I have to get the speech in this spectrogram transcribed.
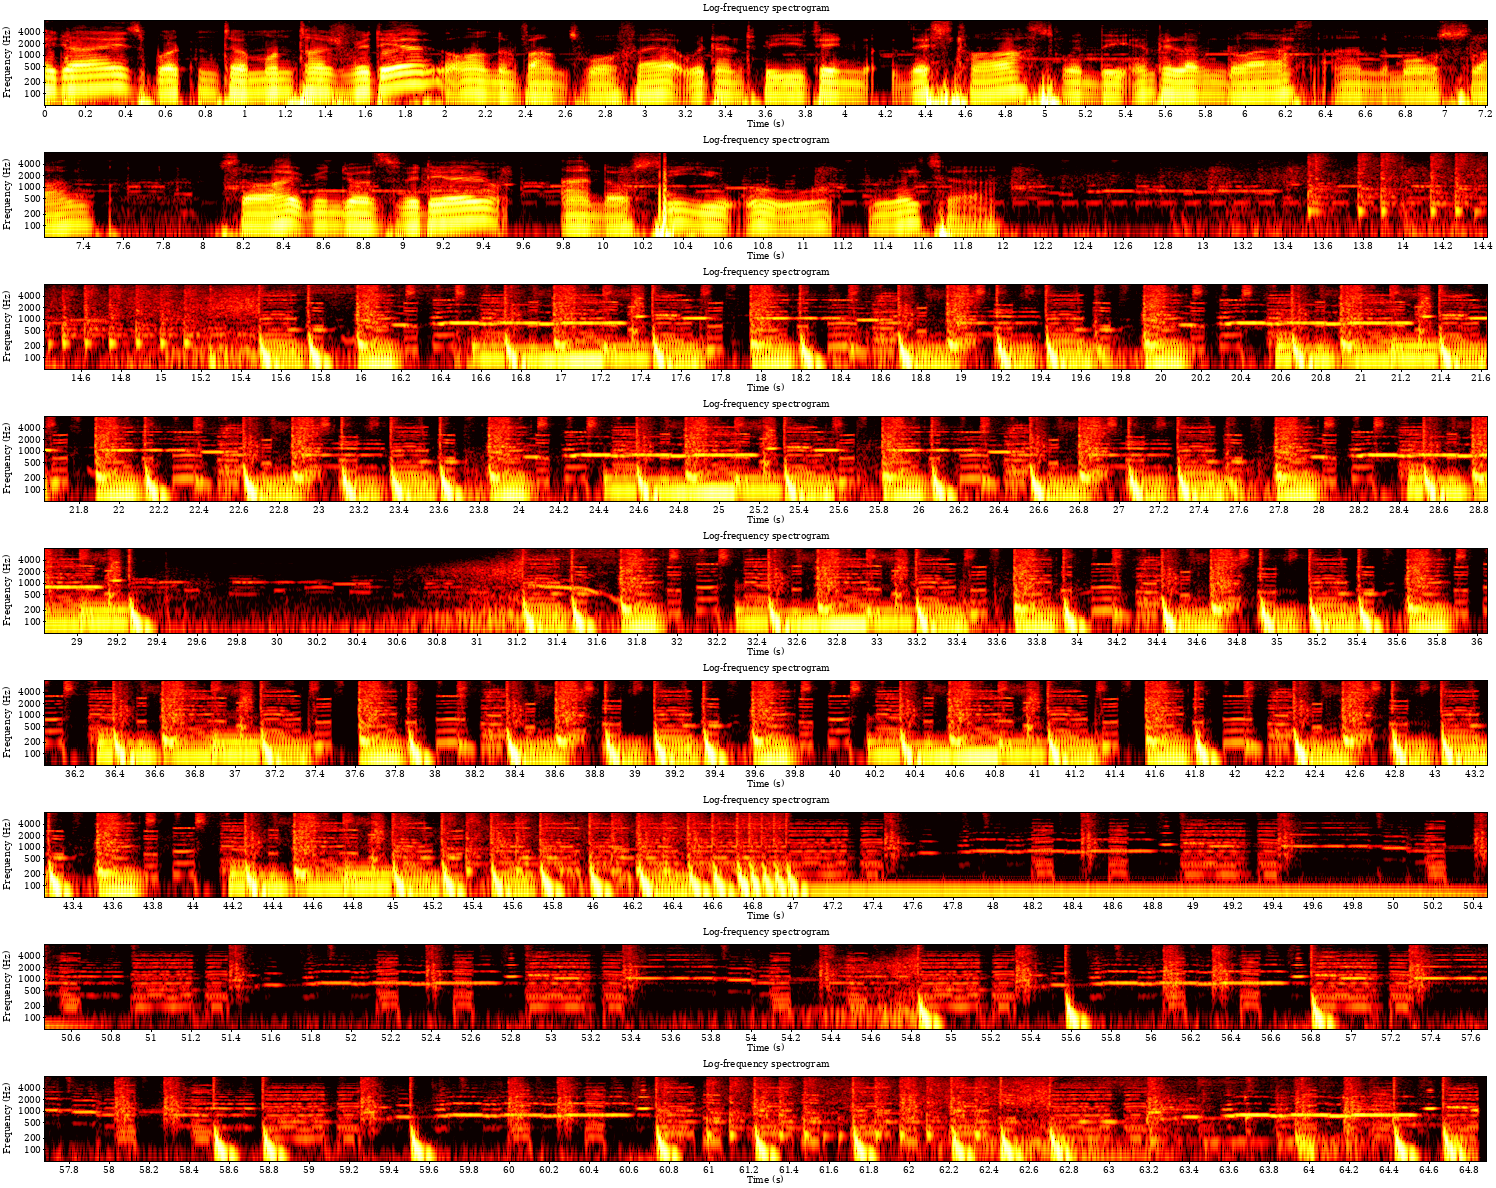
Hey guys, welcome to a montage video on Advanced Warfare. We're going to be using this class with the MP11 glass and the MORS Slang. So I hope you enjoy this video, and I'll see you all later.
